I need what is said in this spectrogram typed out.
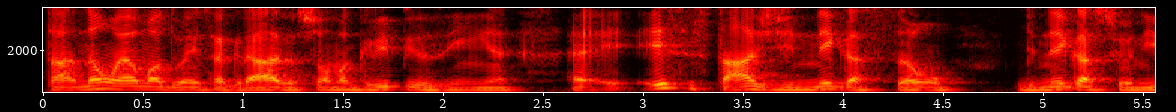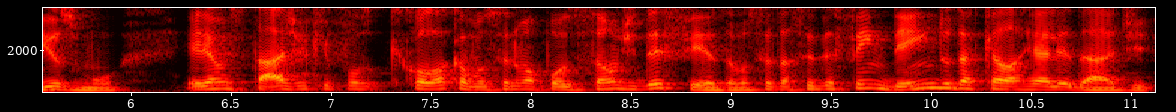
tá? Não é uma doença grave, é só uma gripezinha. É, esse estágio de negação, de negacionismo, ele é um estágio que, que coloca você numa posição de defesa. Você está se defendendo daquela realidade.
